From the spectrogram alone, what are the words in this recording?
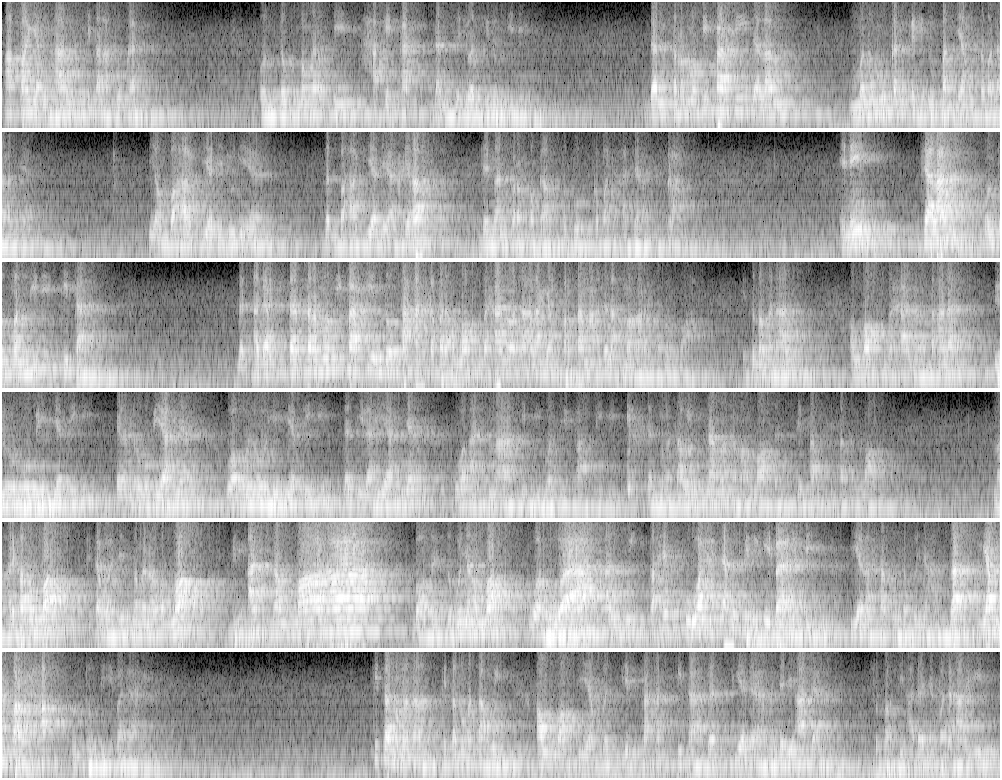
apa yang harus kita lakukan untuk mengerti hakikat dan tujuan hidup ini dan termotivasi dalam menemukan kehidupan yang sebenarnya yang bahagia di dunia dan bahagia di akhirat dengan berpegang teguh kepada ajaran Islam. Ini jalan untuk mendidik kita dan agar kita termotivasi untuk taat kepada Allah Subhanahu wa taala yang pertama adalah ma'rifatullah. Itu mengenal Allah Subhanahu wa taala bi rububiyyatihi dengan rububiyahnya wa uluhiyatihi dan ilahiyahnya wa asma'ihi wa sifatihi dan mengetahui nama-nama Allah dan sifat-sifat Allah. Ma'rifatullah kita wajib mengenal Allah bi annallaha bahwa sesungguhnya Allah wa huwa al-mustahiq wahdahu bil ibadati. Dialah satu-satunya zat yang berhak untuk diibadahi. Kita mengenal, kita mengetahui Allah yang menciptakan kita dan tiada menjadi ada seperti adanya pada hari ini.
